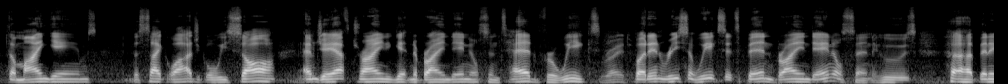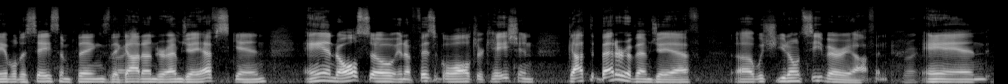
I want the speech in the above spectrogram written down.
the mind games, the psychological. We saw MJF trying to get into Bryan Danielson's head for weeks. Right. But in recent weeks, it's been Bryan Danielson who's uh, been able to say some things that Right. got under MJF's skin, and also in a physical altercation, got the better of MJF, uh, which you don't see very often. Right. And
